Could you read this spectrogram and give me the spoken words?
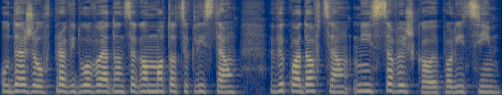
Uderzył w prawidłowo jadącego motocyklistę, wykładowcę miejscowej szkoły policji.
